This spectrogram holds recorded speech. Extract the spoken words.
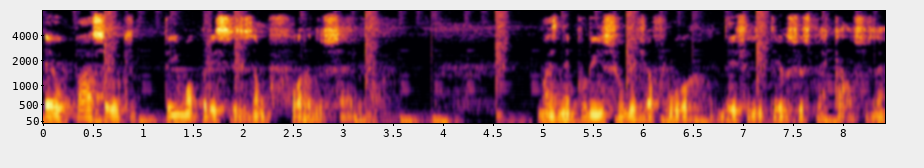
É o pássaro que tem uma precisão fora do cérebro. Mas nem por isso o beija-flor deixa de ter os seus percalços, né?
